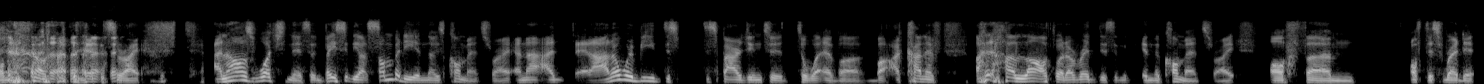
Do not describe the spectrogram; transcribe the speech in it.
on the, lips, right? And I was watching this, and basically, like, somebody in those comments, right? And I, I, and I don't want to be dis- disparaging to to whatever, but I kind of I, I laughed when I read this in the, in the comments, right? Off um off this Reddit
